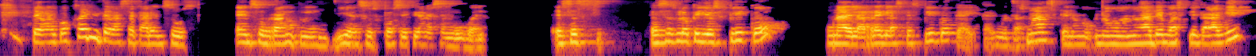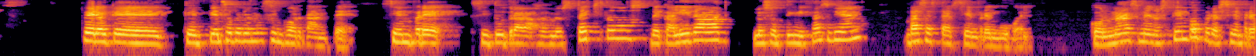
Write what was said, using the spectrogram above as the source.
te va a coger y te va a sacar en sus, en su ranking y en sus posiciones en Google. Eso es, eso es lo que yo explico, una de las reglas que explico, que hay, que hay muchas más, que no, no, no da tiempo a explicar aquí, pero que, que pienso que es lo más importante. Siempre si tú trabajas los textos de calidad, los optimizas bien, vas a estar siempre en Google. Con más, menos tiempo, pero siempre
